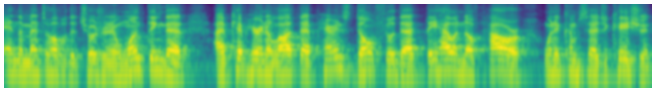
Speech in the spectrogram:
and the mental health of the children. And one thing that I've kept hearing a lot that parents don't feel that they have enough power when it comes to education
